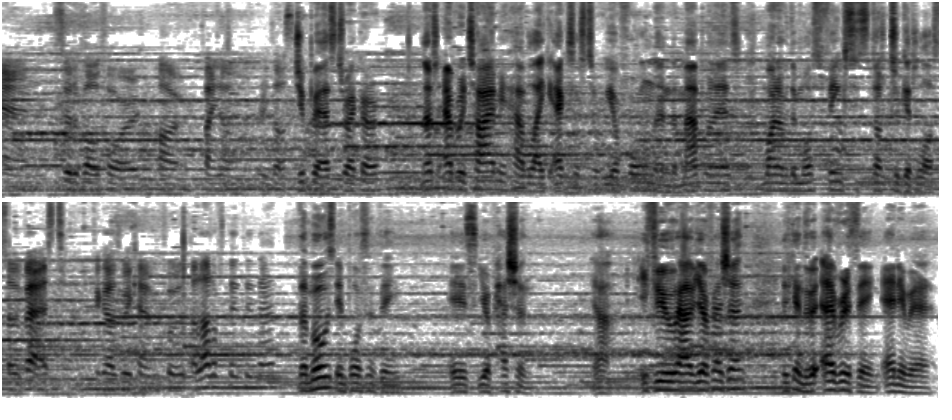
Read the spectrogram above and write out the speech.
and suitable for our final results. GPS tracker. Not every time you have like access to your phone and the map on it. One of the most things is not to get lost. The best because we can put a lot of things in that. The most important thing is your passion. Yeah, if you have your passion, you can do everything anywhere.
